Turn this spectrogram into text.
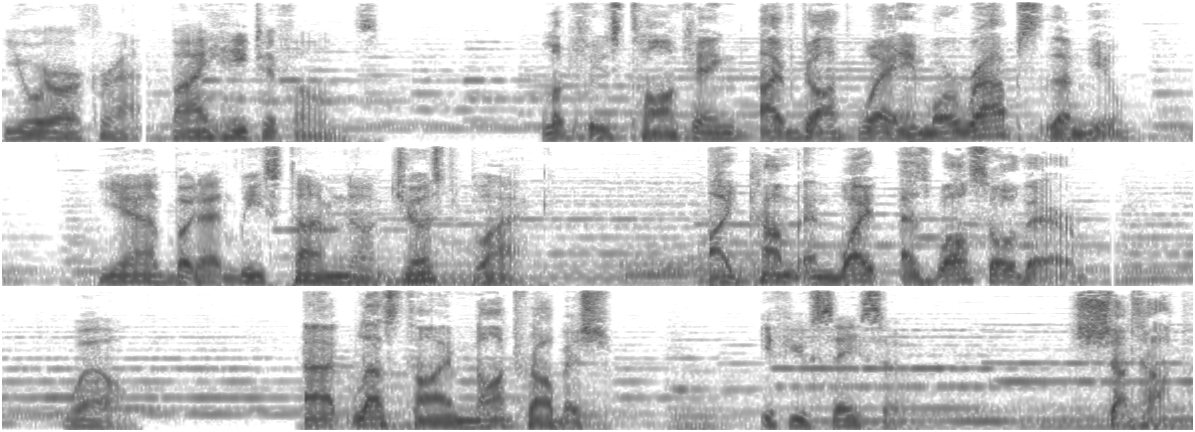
You're crap. I hate phones. Look who's talking, I've got way more raps than you. Yeah but at least I'm not just black. I come in white as well so there. Well, At last I'm not rubbish. if you say so. Shut up.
